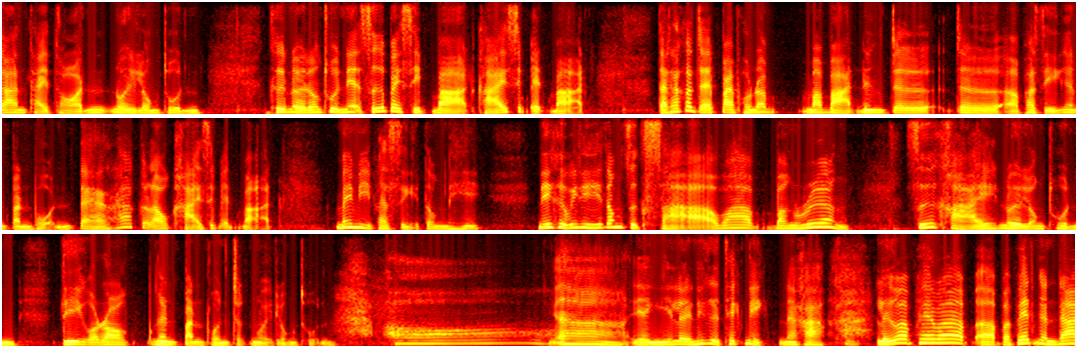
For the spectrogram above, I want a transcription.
การถ่ายถอนหน่วยลงทุน คือหน่วยลงทุนเนี่ยซื้อไป 10 บาท ขาย 11 บาท แต่ถ้าเขาจ่ายปันผลมามาบาทหนึ่งเจอเจอเอ่อภาษีเงินปันผล แต่ถ้าเราขาย 11 บาท ไม่มีภาษีตรงนี้ นี่คือวิธีที่ต้องศึกษาว่าบางเรื่อง ซื้อขายหน่วยลงทุน ดีกว่าเราเงินปันผลจากหน่วยลงทุนอ๋ออ่าอย่างนี้เลยนี่คือเทคนิคนะคะค่ะหรือว่าประเภทว่าเอ่อประเภทเงินได้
